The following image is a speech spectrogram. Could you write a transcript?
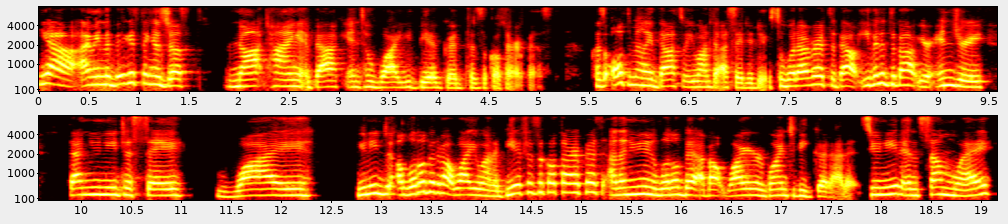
Yeah, I mean, the biggest thing is just not tying it back into why you'd be a good physical therapist. Because ultimately, that's what you want the essay to do. So, whatever it's about, even if it's about your injury, then you need to say why you need a little bit about why you want to be a physical therapist, and then you need a little bit about why you're going to be good at it. So, you need in some way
